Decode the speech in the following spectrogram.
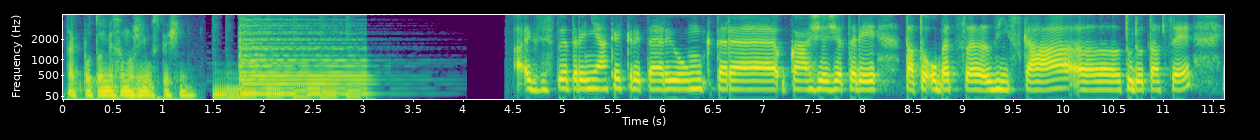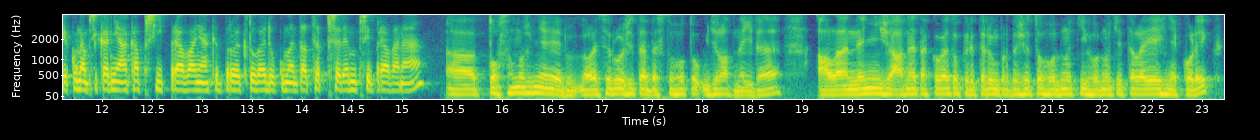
tak potom je samozřejmě úspěšný. A existuje tedy nějaké kritérium, které ukáže, že tedy tato obec získá uh, tu dotaci, jako například nějaká příprava, nějaké projektové dokumentace předem připravené? To samozřejmě je velice důležité, bez toho to udělat nejde, ale není žádné takovéto kritérium, protože to hodnotí hodnotitele je jich několik.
